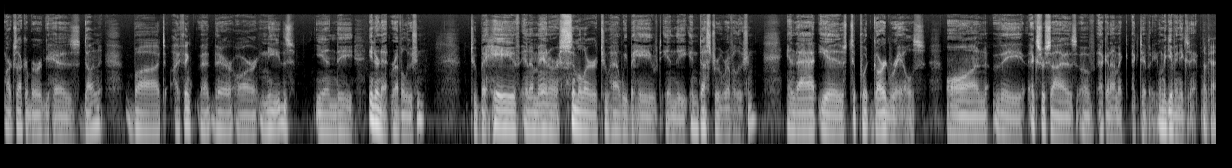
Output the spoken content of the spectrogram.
Mark Zuckerberg has done, but I think that there are needs in the internet revolution to behave in a manner similar to how we behaved in the Industrial Revolution and that is to put guardrails on the exercise of economic activity. Let me give you an example. Okay.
